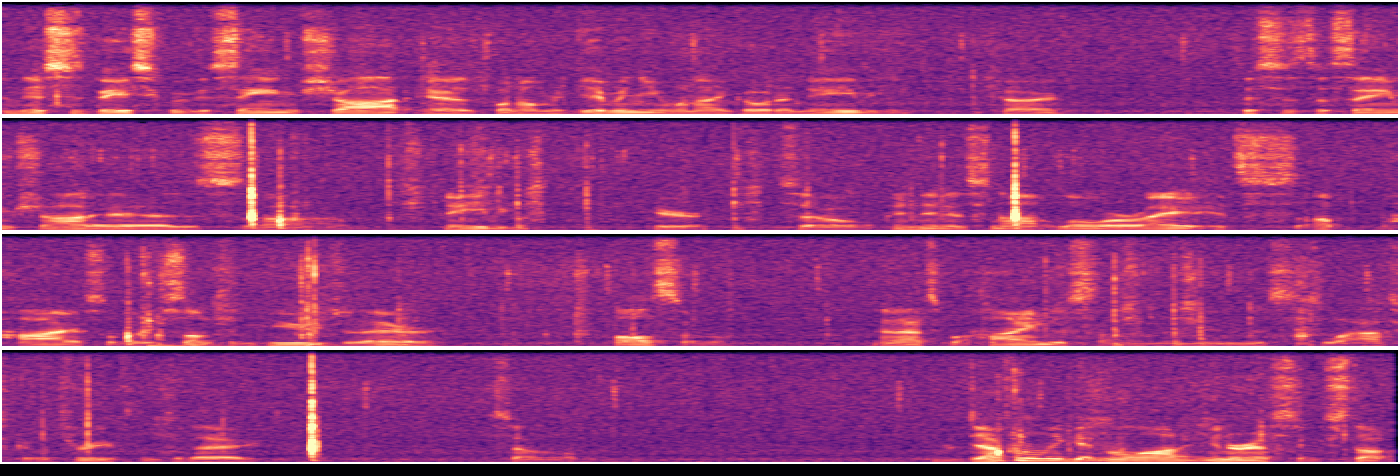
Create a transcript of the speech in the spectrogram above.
and this is basically the same shot as what I'm giving you when I go to Navy okay? This is the same shot as uh, Navy here. So and then it's not lower right it's up high so there's something huge there also. And that's behind the sun and then this is Lasco 3 from today. So definitely getting a lot of interesting stuff.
